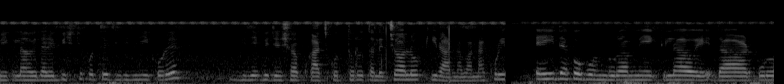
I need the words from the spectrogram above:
মেঘলা ওয়েদারে বৃষ্টি পড়তে ঝিরিঝিরি করে ভিজে ভিজে সব কাজ করতে হলো। তাহলে চলো কি রান্না বান্না করি? এই দেখো বন্ধুরা, মেঘলা ওয়েদার পুরো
